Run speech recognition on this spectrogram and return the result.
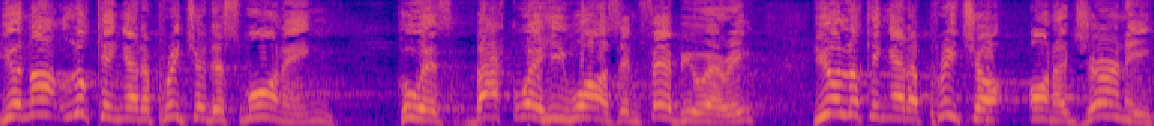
You're not looking at a preacher this morning who is back where he was in February. You're looking at a preacher on a journey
